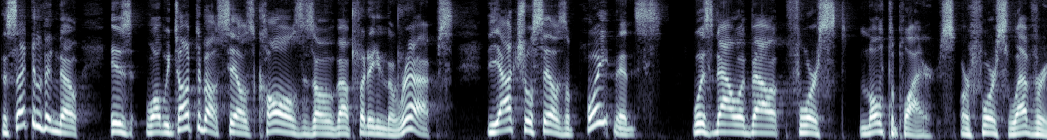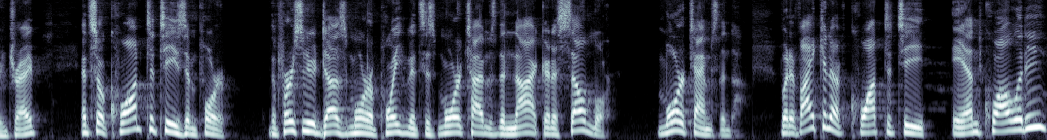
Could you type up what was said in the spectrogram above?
The second thing, though, is while we talked about sales calls is all about putting in the reps, the actual sales appointments was now about forced multipliers or forced leverage, right? And so quantity is important. The person who does more appointments is more times than not going to sell more, more times than not. But if I can have quantity and quality,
